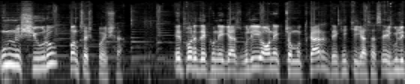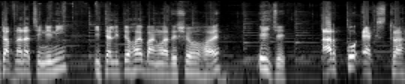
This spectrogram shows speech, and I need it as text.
উনিশ ইউরো পঞ্চাশ পয়সা। এরপরে দেখুন এই গাছগুলি অনেক চমৎকার। দেখি কি গাছ আছে। এগুলি তো আপনারা চিনেনি। ইতালিতে হয়, বাংলাদেশেও হয়। এই যে আর্কো এক্সট্রা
